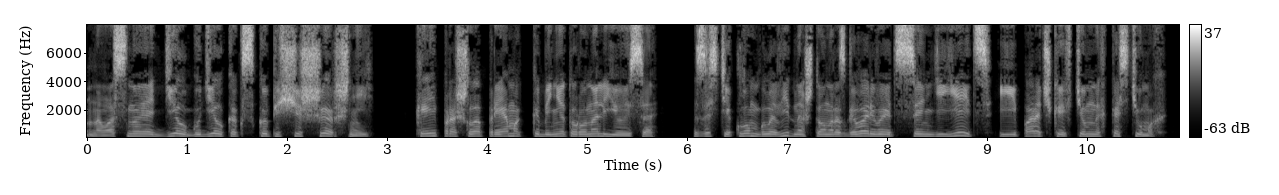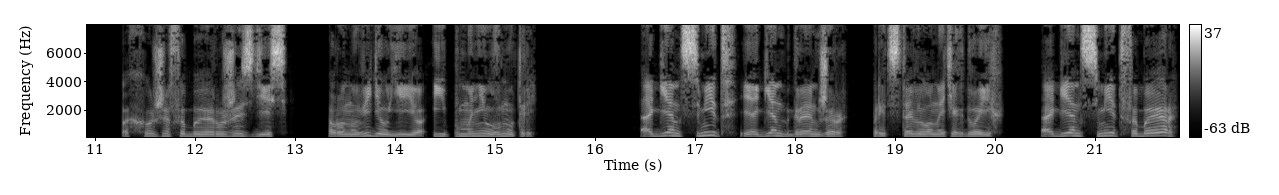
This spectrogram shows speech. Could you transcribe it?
Новостной отдел гудел как скопище шершней. Кей прошла прямо к кабинету Рона Льюиса. За стеклом было видно, что он разговаривает с Сэнди Йейтс и парочкой в темных костюмах. Похоже, ФБР уже здесь. Рон увидел ее и поманил внутрь. «Агент Смит и агент Грэнджер», — представил он этих двоих. «Агент Смит, ФБР,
